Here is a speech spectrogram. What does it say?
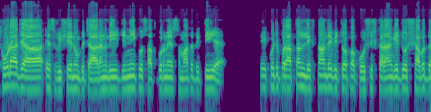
ਥੋੜਾ ਜਿਹਾ ਇਸ ਵਿਸ਼ੇ ਨੂੰ ਵਿਚਾਰਨ ਦੀ, ਜਿੰਨੀ ਕੋ ਸਤਿਗੁਰ ਨੇ ਸਮਤ ਦਿੱਤੀ ਹੈ। ਤੇ ਕੁਝ ਪੁਰਾਤਨ ਲਿਖਤਾਂ ਦੇ ਵਿੱਚੋਂ ਆਪਾਂ ਕੋਸ਼ਿਸ਼ ਕਰਾਂਗੇ ਜੋ ਸ਼ਬਦ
